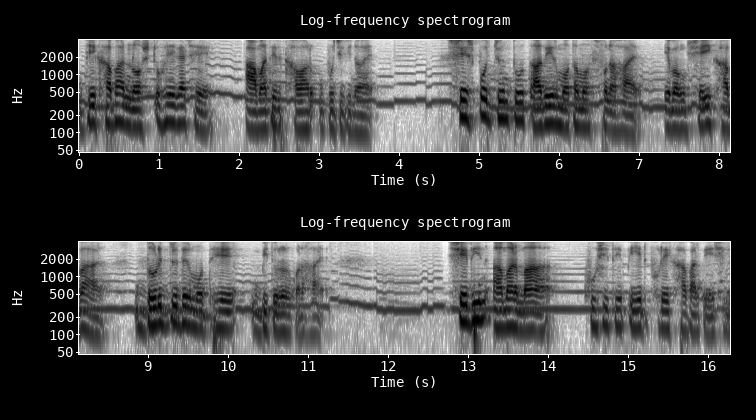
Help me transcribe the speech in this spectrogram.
যে খাবার নষ্ট হয়ে গেছে আমাদের খাওয়ার উপযোগী নয়। শেষ পর্যন্ত তাদের মতামত শোনা হয়। এবং সেই খাবার দরিদ্রদের মধ্যে বিতরণ করা হয়। সেদিন আমার মা খুশিতে পেট ভরে খাবার পেয়েছিল,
